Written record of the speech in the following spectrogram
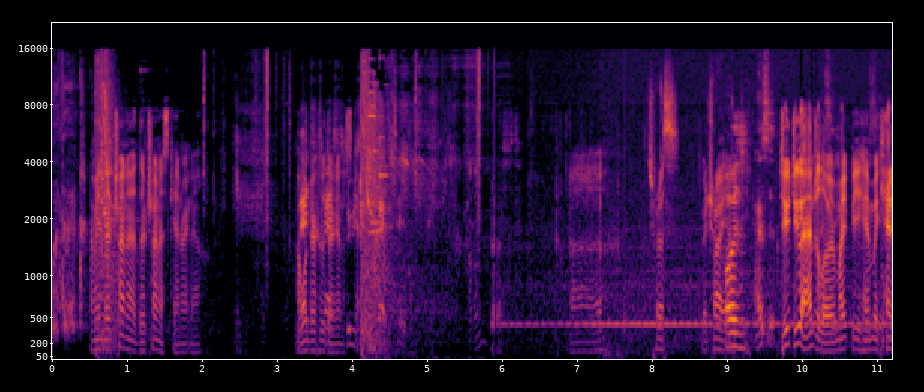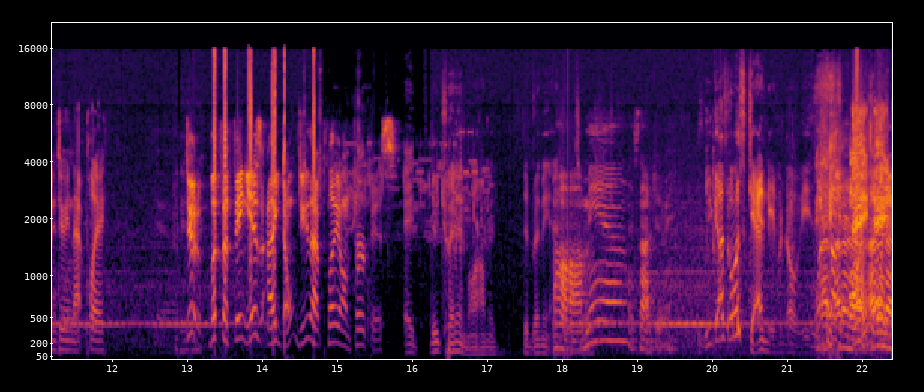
with it. I mean, they're trying to they're trying to scan right now. I wonder who they're gonna scan. Uh, trust. We try. Oh, it. is, I said, Do do Angelo. It might be him again doing that play. Dude, but the thing is, I don't do that play on purpose. Hey, do training, Mohammed. They're bringing Aw, man, it's not Jimmy. You guys always scan me for no reason. I, I don't know. Hey, I don't hey, know.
